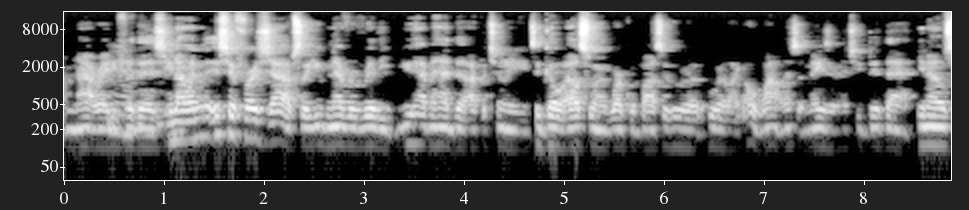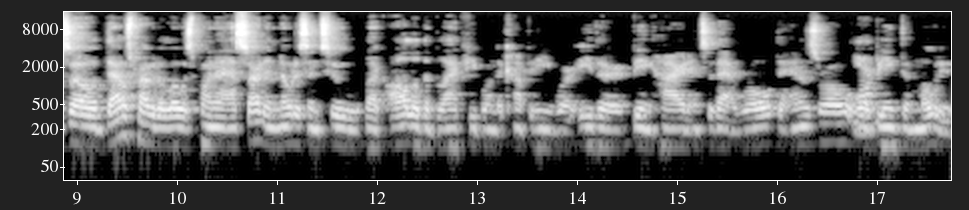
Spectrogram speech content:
I'm not ready for this, you know. And it's your first job, so you've never really, you haven't had the opportunity to go elsewhere and work with bosses who are who are like, oh wow, that's amazing that you did that, you know. So that was probably the lowest point, and I started noticing too, like all of the black people in the company were either being hired into that role, the analyst role, Yeah. or being demoted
